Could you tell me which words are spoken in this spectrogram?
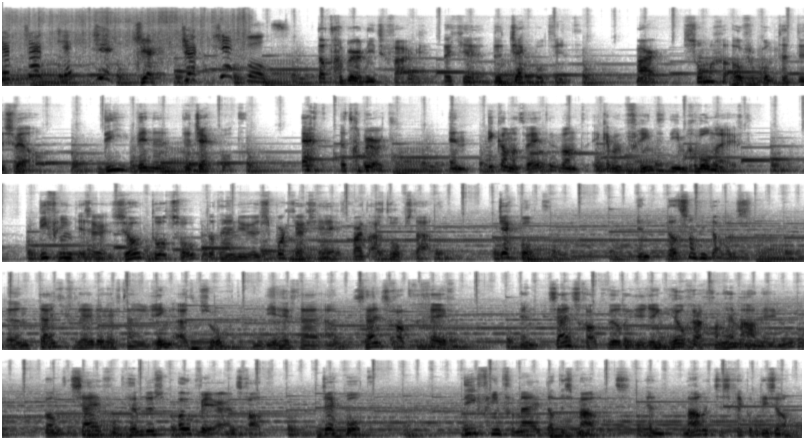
Jack, Jack, Jack, Jack, Jack, Jack. jackpot. Dat gebeurt niet zo vaak, dat je de jackpot wint. Maar sommigen overkomt het dus wel. Die winnen de jackpot. Echt, het gebeurt. En ik kan het weten, want ik heb een vriend die hem gewonnen heeft. Die vriend is er zo trots op dat hij nu een sportjasje heeft waar het achterop staat. Jackpot. En dat is nog niet alles. Een tijdje geleden heeft hij een ring uitgezocht en die heeft hij aan zijn schat gegeven. En zijn schat wilde die ring heel graag van hem aannemen, want zij vond hem dus ook weer een schat. Jackpot. Die vriend van mij, dat is Maurits. En Maurits is gek op Lisanne.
